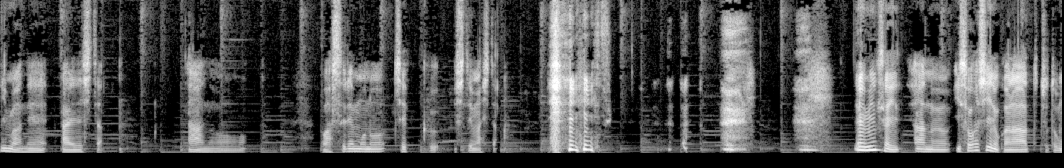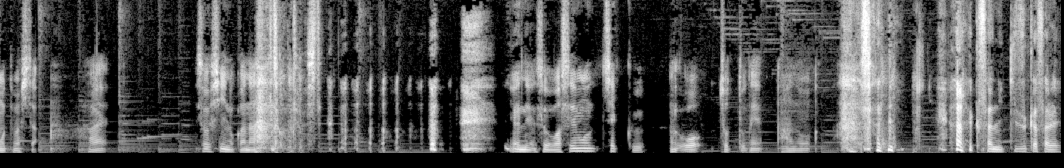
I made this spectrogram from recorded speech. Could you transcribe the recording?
今ね、あれでした。あの、忘れ物チェックしてました。いや、ミキさん、あの、忙しいのかなとちょっと思ってました。はい。忙しいのかなと思ってました。いやね、そう、忘れ物チェックをちょっとね、あの、さんに、ハラクさんに気づかされ、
